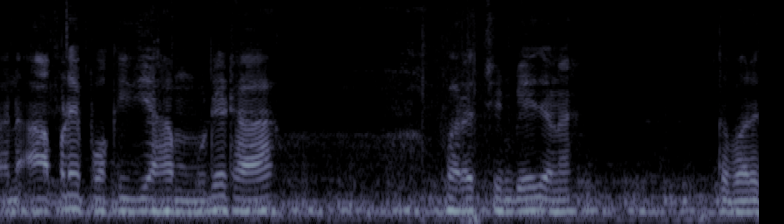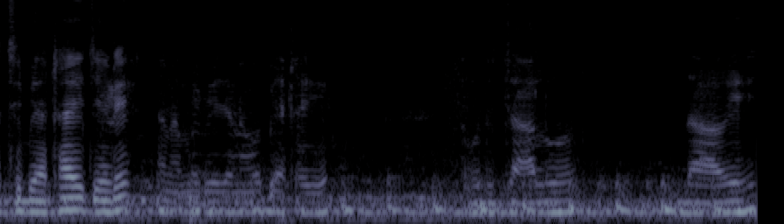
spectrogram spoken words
અને આપણે પોકી ગયા હા મુડેઠા. ભરતસિંહ બે જણા. તો ભરતસિંહ બેઠા ચેડે. અને અમે બે જણા બેઠા છીએ. તો બધું ચાલુ દાવે.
